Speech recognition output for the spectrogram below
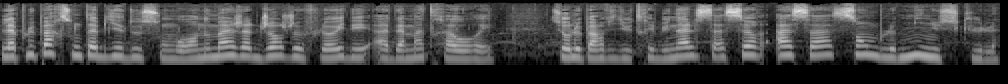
La plupart sont habillés de sombre en hommage à George Floyd et Adama Traoré. Sur le parvis du tribunal, sa sœur Assa semble minuscule.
